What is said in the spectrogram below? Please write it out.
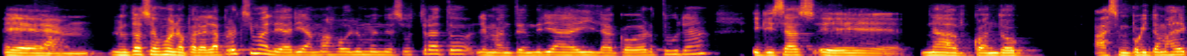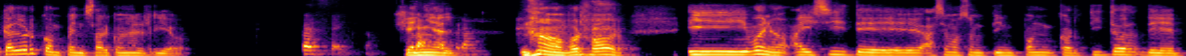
Em, entonces, bueno, para la próxima le daría más volumen de sustrato, le mantendría ahí la cobertura y quizás, eh, nada, cuando hace un poquito más de calor, compensar con el riego. Perfecto. Genial. no, por favor. Y bueno, ahí sí te hacemos un ping-pong cortito de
